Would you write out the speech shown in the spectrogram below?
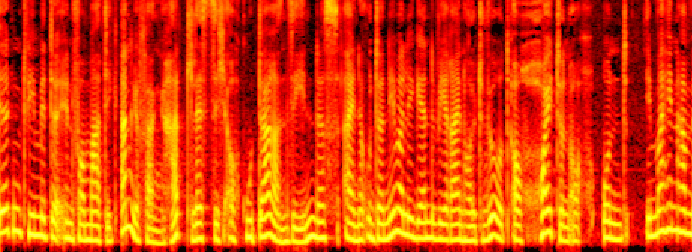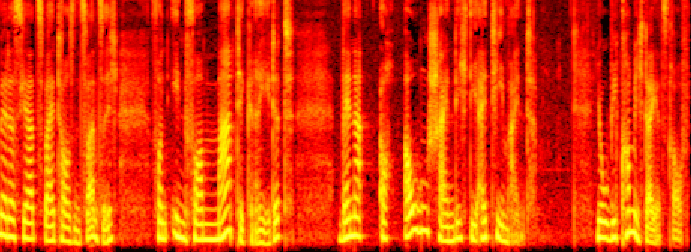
irgendwie mit der Informatik angefangen hat, lässt sich auch gut daran sehen, dass eine Unternehmerlegende wie Reinhold Wirth auch heute noch und immerhin haben wir das Jahr 2020 von Informatik redet, wenn er auch augenscheinlich die IT meint. Jo, wie komme ich da jetzt drauf?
